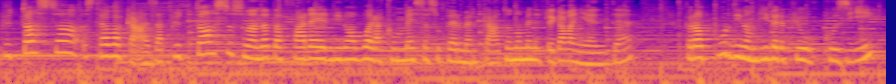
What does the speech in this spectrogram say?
piuttosto stavo a casa, piuttosto sono andata a fare di nuovo la commessa al supermercato, non me ne fregava niente, però pur di non vivere più così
